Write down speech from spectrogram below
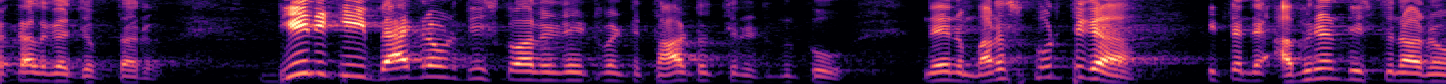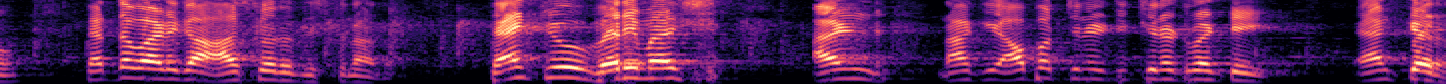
రకాలుగా చెప్తారు. దీనికి బ్యాక్గ్రౌండ్ తీసుకోవాలనేటువంటి థాట్ వచ్చినందుకు నేను మనస్ఫూర్తిగా ఇతన్ని అభినందిస్తున్నాను పెద్దవాడిగా ఆశీర్వదిస్తున్నాను. Thank you very much and నాకు ఈ ఆపర్చునిటీ ఇచ్చినటువంటి యాంకర్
